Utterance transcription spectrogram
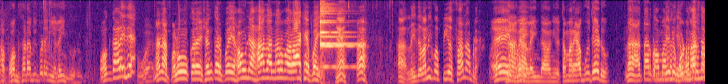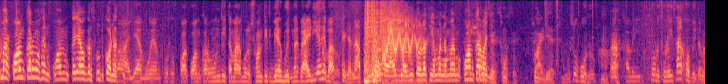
આ ભોગ સડાબી પડે ને લઈ દઉં છું. ભોગ ગાળી દે? ના ના ભલું કરે શંકર ભાઈ હવ ને હાદા નરવા રાખે ભાઈ. હે? હા. હા લઈ દેવાની કોઈ પીઓ સાલ આપણે? એ ના ના લઈ દેવાની તમારે આબુ દેડો ના અત્યારે તો અમારે બે બે માર તો. અમારે કોમ કરવું છે ને કોમ કર્યા વગર છૂટકો નથી. હા, લે હું એમ કહું છું, કોઈ કોમ કરવું નથી. તમારે બોલો શાંતિથી થી જ. મારી પાસે આઈડિયા છે પાછો. એટલે ના ભાઈ idea જોઈતો નથી. અમને અમારે કોમ કરવા છે? શું છે? શું આઈડિયા છે? હું શું કહું છું? ખાલી થોડી થોડી શાખો પી તમે.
